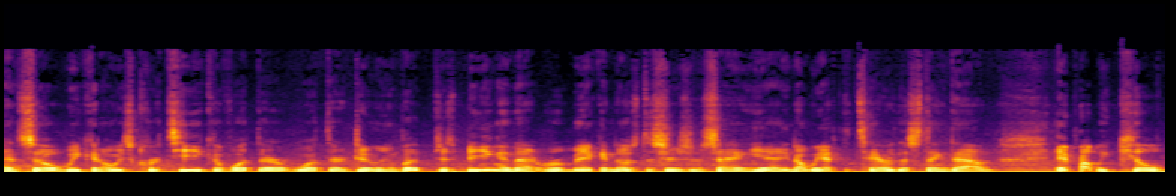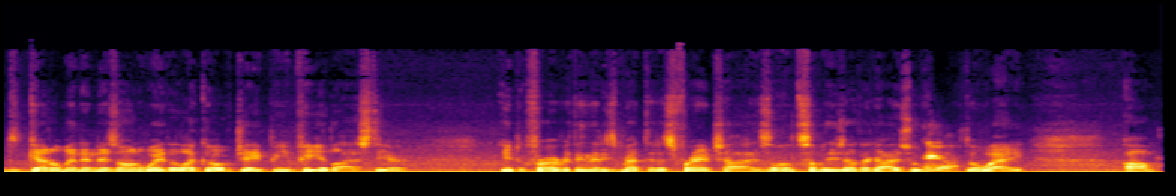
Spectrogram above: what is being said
and so we can always critique of what they're what they're doing. But just being in that room, making those decisions, saying, yeah, you know, we have to tear this thing down. It probably killed Gettleman in his own way to let go of JPP last year for everything that he's meant to this franchise. And some of these other guys who yeah. walked away. Um,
